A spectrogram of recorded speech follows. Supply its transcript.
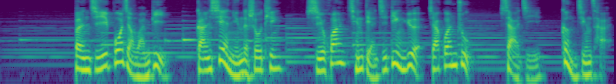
本集播讲完毕，感谢您的收听，喜欢请点击订阅加关注，下集更精彩。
